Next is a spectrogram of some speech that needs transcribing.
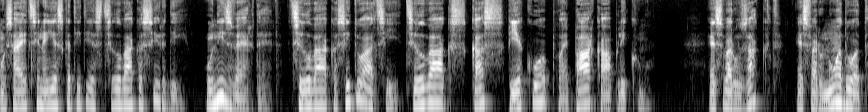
mūs aicina ieskatīties cilvēka sirdī un izvērtēt cilvēka situāciju, cilvēks, kas piekop vai pārkāp likumu. Es varu zakt, es varu nodot,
